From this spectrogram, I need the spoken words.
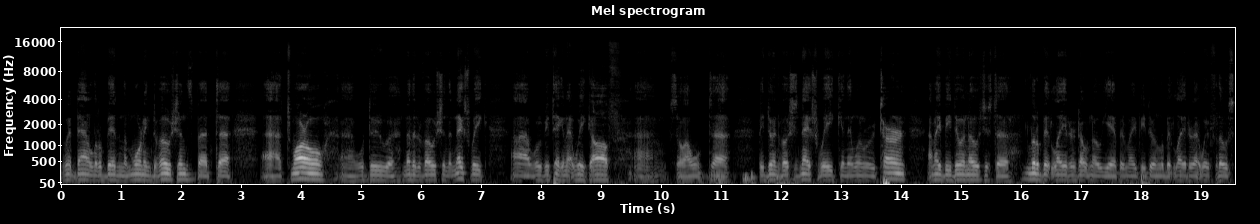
went down a little bit in the morning devotions, but uh, uh, tomorrow uh, we'll do another devotion. The next week uh, we'll be taking that week off, uh, so I won't uh, be doing devotions next week. And then when we return, I may be doing those just a little bit later. Don't know yet, but maybe doing a little bit later. That way, for those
